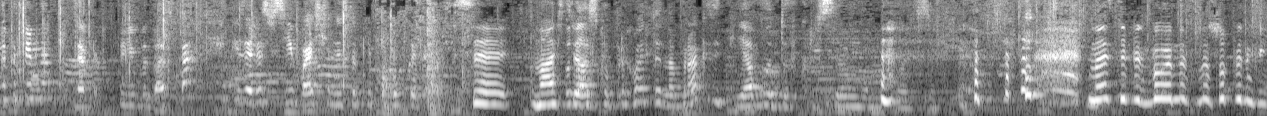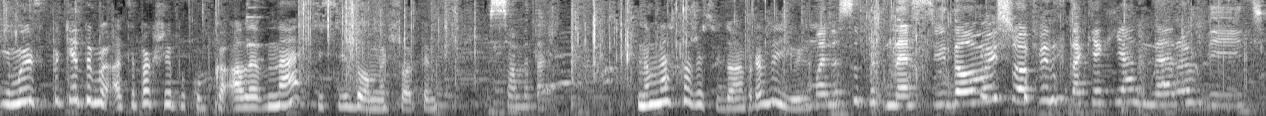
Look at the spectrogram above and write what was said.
Не потрібно? Добре, тоді, будь ласка. І зараз всі ваші наступні покупки дивимося. Це Будь Настя. ласка, приходьте на практику, я буду в красивому платі. Настя підбила нас на шопінг, і ми з пакетами, а це перша покупка. Але в Насті свідомий шопінг. Саме так. Ну, в нас теж свідомий, правда, У мене супер несвідомий шопінг, так як я не робіть.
